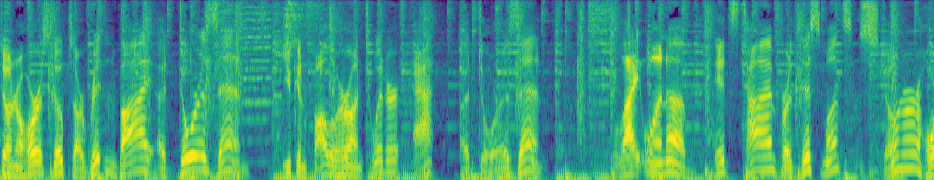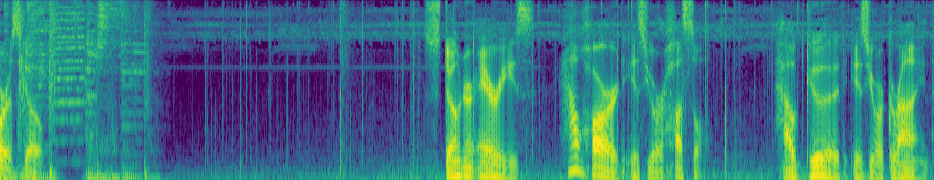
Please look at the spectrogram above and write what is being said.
Stoner horoscopes are written by Adora Zen. You can follow her on Twitter at Adora Zen. Light one up. It's time for this month's Stoner horoscope. Stoner Aries, how hard is your hustle? How good is your grind?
